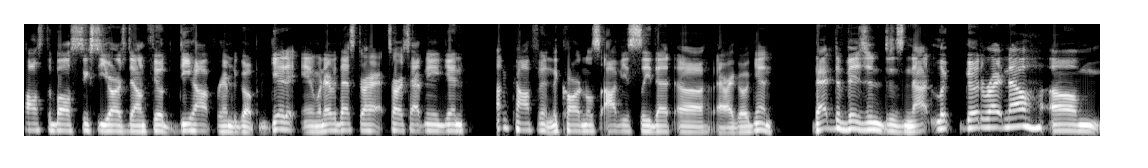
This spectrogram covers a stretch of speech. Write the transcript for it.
toss the ball 60 yards downfield to D Hop for him to go up and get it. And whenever that start, starts happening again, I'm confident in the Cardinals. Obviously, that uh, there I go again. That division does not look good right now. Um,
